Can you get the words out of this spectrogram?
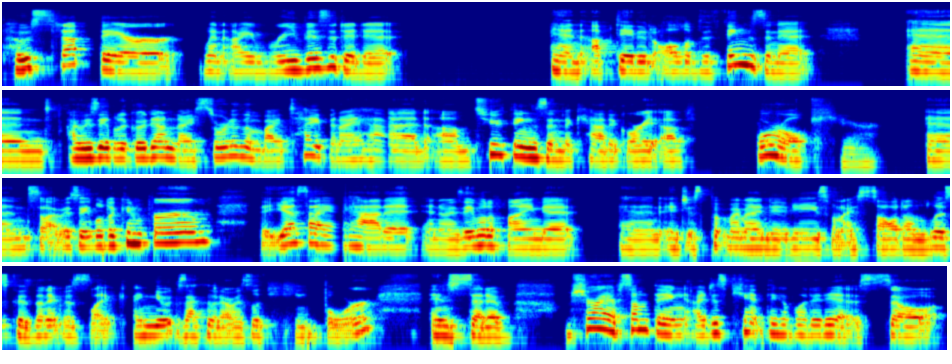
posted up there when I revisited it and updated all of the things in it. And I was able to go down and I sorted them by type. And I had um, two things in the category of oral care. And so I was able to confirm that yes, I had it and I was able to find it. And it just put my mind at ease when I saw it on the list because then it was like I knew exactly what I was looking for instead of, I'm sure I have something, I just can't think of what it is. So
